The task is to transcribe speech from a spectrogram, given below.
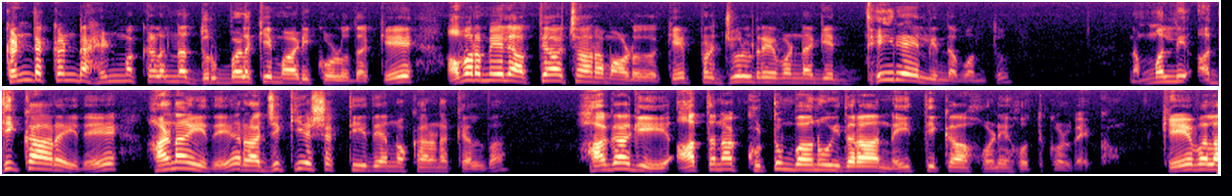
ಕಂಡ ಕಂಡ ಹೆಣ್ಮಕ್ಕಳನ್ನ ದುರ್ಬಳಕೆ ಮಾಡಿಕೊಳ್ಳೋದಕ್ಕೆ, ಅವರ ಮೇಲೆ ಅತ್ಯಾಚಾರ ಮಾಡೋದಕ್ಕೆ ಪ್ರಜ್ವಲ್ ರೇವಣ್ಣಗೆ ಧೈರ್ಯ ಎಲ್ಲಿಂದ ಬಂತು? ನಮ್ಮಲ್ಲಿ ಅಧಿಕಾರ ಇದೆ, ಹಣ ಇದೆ, ರಾಜಕೀಯ ಶಕ್ತಿ ಇದೆ ಅನ್ನೋ ಕಾರಣಕ್ಕೆ ಅಲ್ವಾ? ಹಾಗಾಗಿ ಆತನ ಕುಟುಂಬನೂ ಇದರ ನೈತಿಕ ಹೊಣೆ ಹೊತ್ತುಕೊಳ್ಬೇಕು ಕೇವಲ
